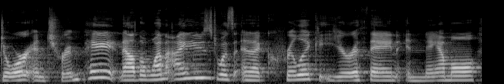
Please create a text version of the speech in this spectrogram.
door and trim paint. Now the one I used was an acrylic urethane enamel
